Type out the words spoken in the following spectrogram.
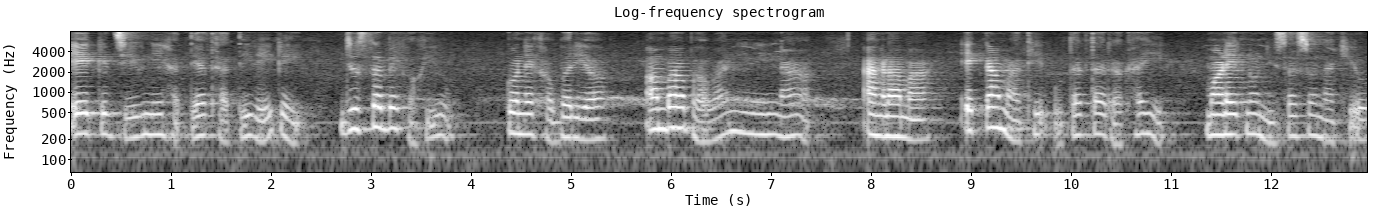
એક જીવની હત્યા થતી રહી ગઈ. જુસબે કહ્યું કોને ખબર્ય અંબા ભવાનીના આંગણામાં એકામાંથી ઉતરતા રખાઈએ મણેકનો નિસાસો નાખ્યો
